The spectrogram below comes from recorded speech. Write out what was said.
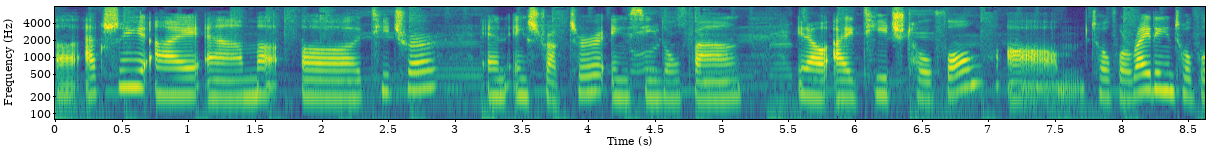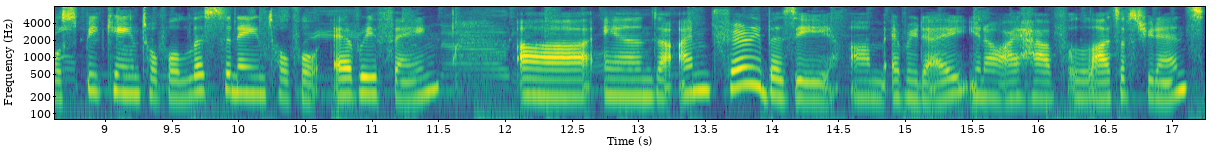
Uh, actually, I am a teacher and instructor in Xindongfang. You know, I teach TOEFL, um, TOEFL writing, TOEFL speaking, TOEFL listening, TOEFL everything. Uh, and I'm very busy um, every day. You know, I have lots of students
